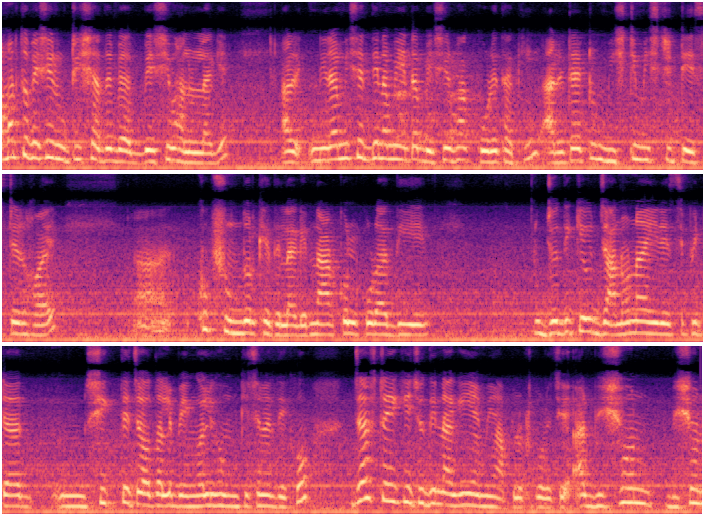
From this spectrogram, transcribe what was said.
আমার তো বেশি রুটির সাথে বেশি ভালো লাগে। আর নিরামিষের দিন আমি এটা বেশিরভাগ করে থাকি। আর এটা একটু মিষ্টি মিষ্টি টেস্টের হয়। খুব সুন্দর খেতে লাগে, নারকোল কোড়া দিয়ে। যদি কেউ জানো না এই রেসিপিটা শিখতে চাও তাহলে বেঙ্গলি হোম কিচেনে দেখো। জাস্ট এই কিছুদিন আগেই আমি আপলোড করেছি আর ভীষণ ভীষণ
